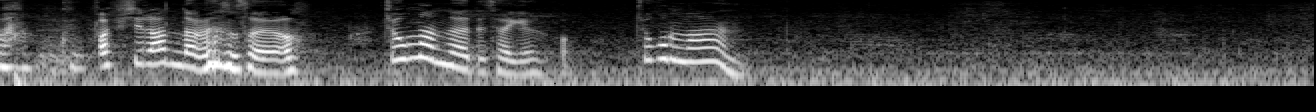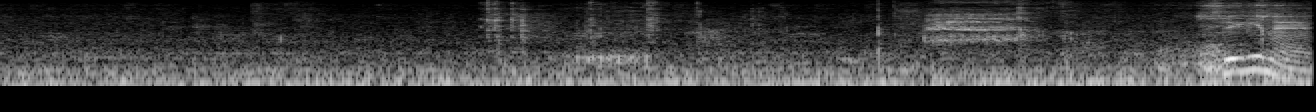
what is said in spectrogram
국밥 싫어한다면서요. 조금만 넣어야 돼 자기 그거. 조금만. 찌기네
